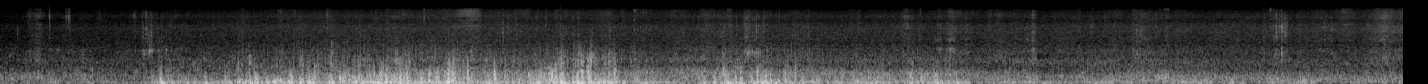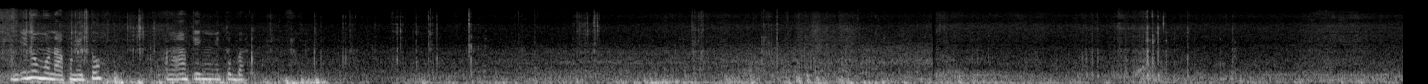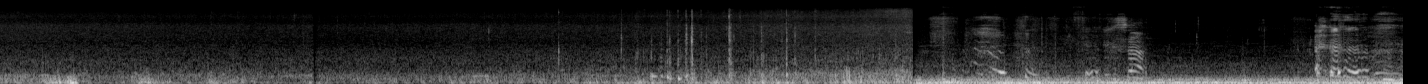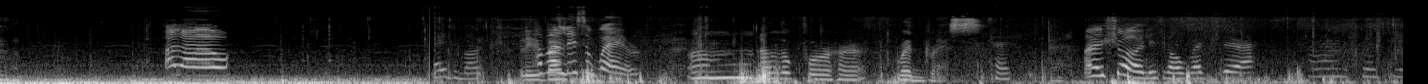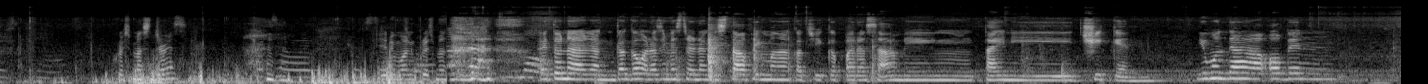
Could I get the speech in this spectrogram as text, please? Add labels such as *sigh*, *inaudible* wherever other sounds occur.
Mag-inom muna ako nito. Ang aking ito ba? How about Lisa wear? Um, I'll look for her red dress. Okay. Are you sure Let's go right there? Christmas dress? Yun naman Christmas. *laughs* Ito na, naggagawa na si Mr. ng stuffing mga kachika para sa aming tiny chicken. You want the oven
